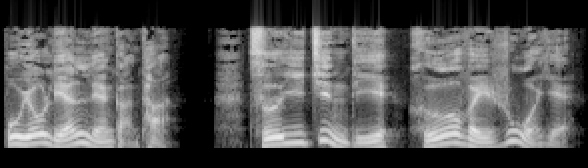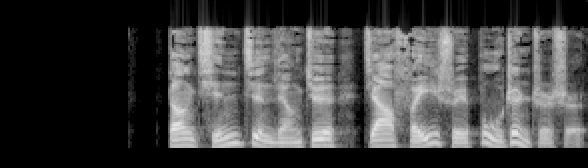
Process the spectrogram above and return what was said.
不由连连感叹：“此一劲敌，何谓弱也？”当秦晋两军加淝水布阵之时，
